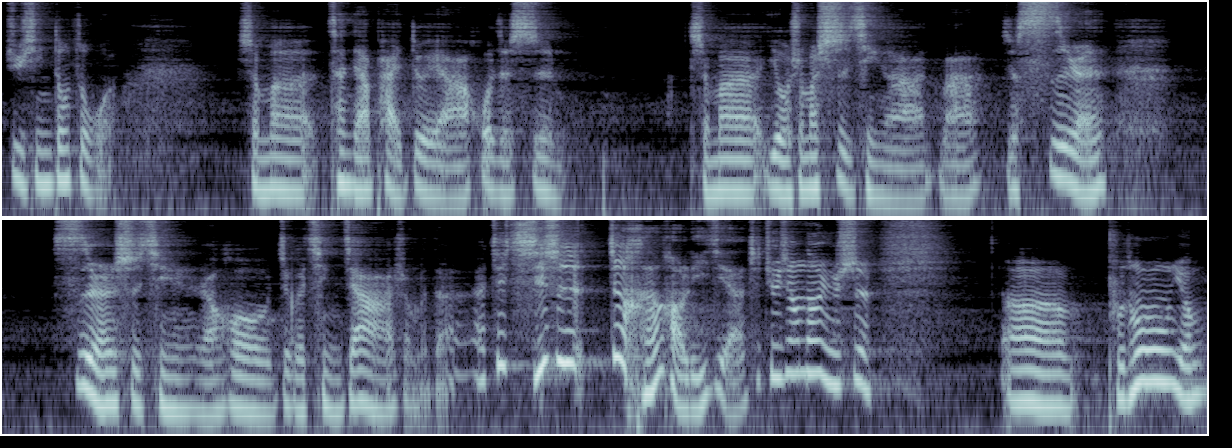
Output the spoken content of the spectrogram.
巨星都做过。什么参加派对啊，或者是什么有什么事情啊，对吧？就私人私人事情，然后这个请假啊什么的，哎，这其实这很好理解啊，这就相当于是呃普通员工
